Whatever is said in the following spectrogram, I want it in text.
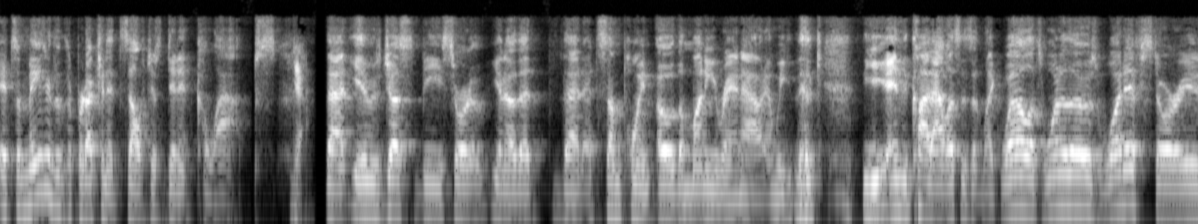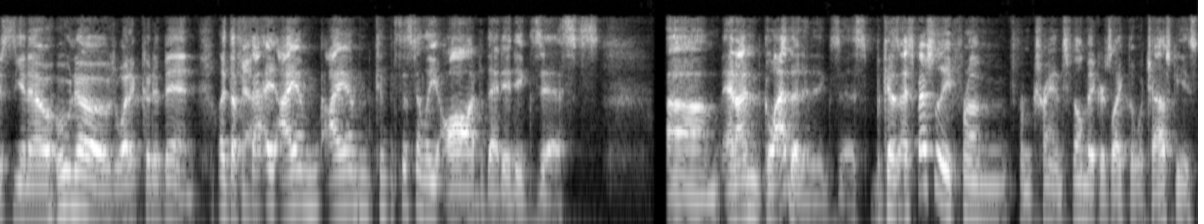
it's amazing that the production itself just didn't collapse. Yeah. That it would just be sort of you know that that at some point oh the money ran out and we the, the and Cloud Atlas isn't like well it's one of those what if stories you know who knows what it could have been like the Yeah. fa- I am I am consistently awed that it exists. Um, and I'm glad that it exists because, especially from from trans filmmakers like the Wachowskis,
